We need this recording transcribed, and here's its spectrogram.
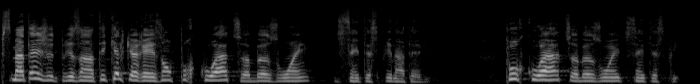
ce matin, je vais te présenter quelques raisons pourquoi tu as besoin du Saint-Esprit dans ta vie. Pourquoi tu as besoin du Saint-Esprit.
